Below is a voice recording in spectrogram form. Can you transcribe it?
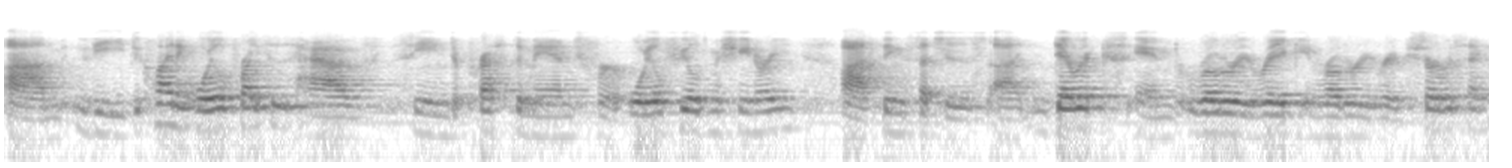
Um, the declining oil prices have seen depressed demand for oil field machinery, uh, things such as uh, derricks and rotary rig and rotary rig servicing.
